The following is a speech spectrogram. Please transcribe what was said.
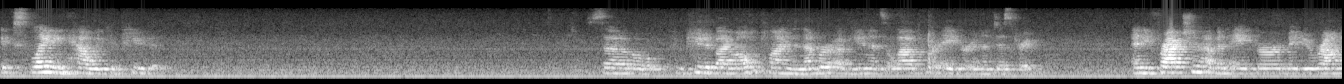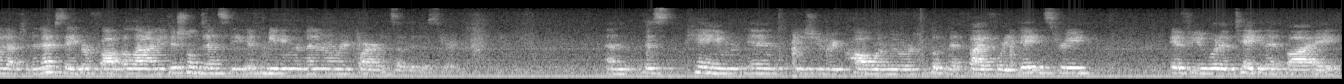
explaining how we compute it. So computed by multiplying the number of units allowed per acre in a district. Any fraction of an acre may be rounded up to the next acre, allowing additional density if meeting the minimum requirements of the district. And this came in, as you recall, when we were looking at 540 Dayton Street. If you would have taken it by,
